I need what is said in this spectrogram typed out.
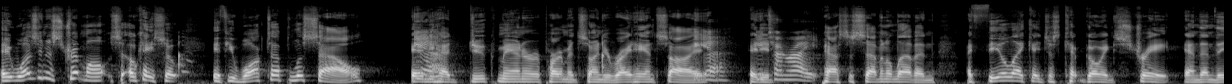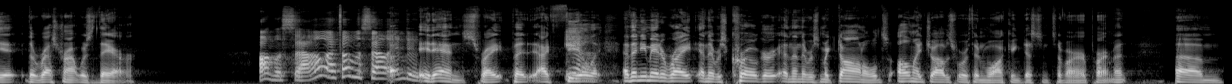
it wasn't a strip mall. So, okay, so if you walked up LaSalle and you had Duke Manor Apartments on your right hand side, Yeah. and You turn right. past the 7-Eleven, I feel like it just kept going straight, and then the the restaurant was there. On LaSalle? I thought LaSalle ended. It ends right, but I feel Yeah. like, and then you made a right, and there was Kroger, and then there was McDonald's. All my jobs were within walking distance of our apartment. Um,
